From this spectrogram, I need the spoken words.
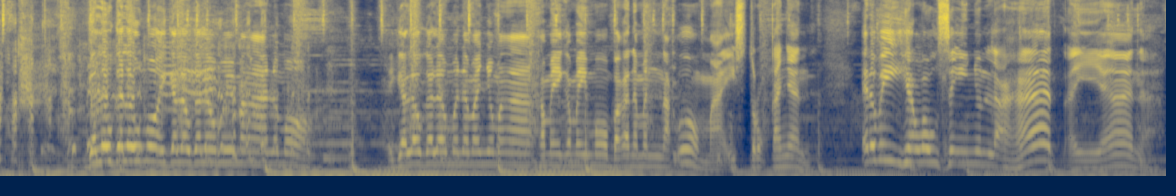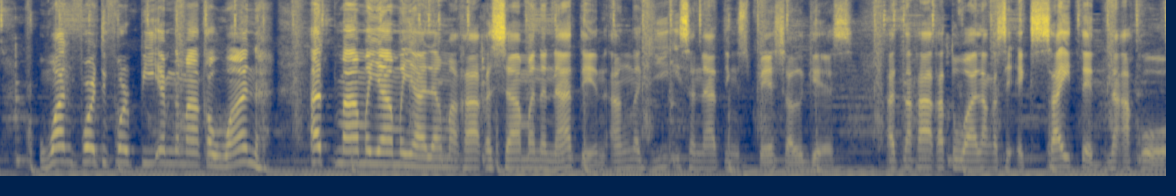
Galaw-galaw mo, igalaw-galaw mo yung mga ano mo. Igalaw-galaw mo naman yung mga kamay-kamay mo. Baka naman ako, ma-stroke ka niyan. Anyway, hello sa inyong lahat. Ayan. 1.44pm na mga kawan. At mamaya-maya lang makakasama na natin ang nag-iisa nating special guest at nakakatuwa lang kasi excited na ako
